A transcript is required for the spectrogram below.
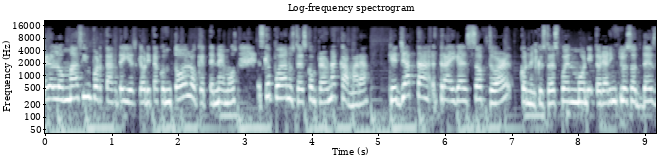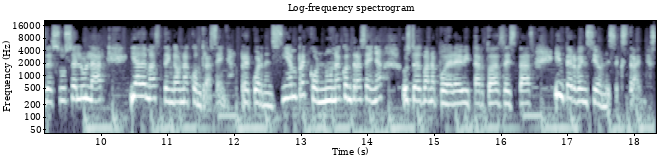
Pero lo más importante, y es que ahorita con todo lo que tenemos, es que puedan ustedes comprar una cámara que ya traiga el software con el que ustedes pueden monitorear incluso desde su celular y además tenga una contraseña. Recuerden, siempre con una contraseña ustedes van a poder evitar todas estas intervenciones extrañas.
